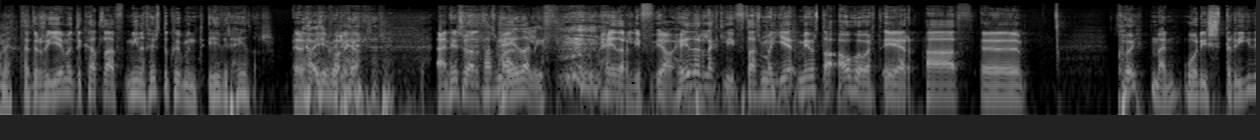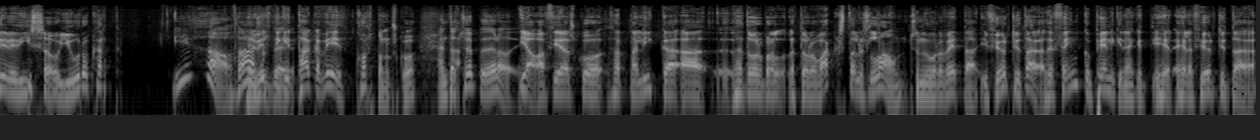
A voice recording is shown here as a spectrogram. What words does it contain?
Mitt. Þetta er svo ég myndi kalla mína fyrstu kvikmynd yfir heiðar. Já, yfir heiðar. En hins vegar, það sem að heiðalíf heiðarlíf, já, heiðarlegt líf. Það sem að ég, mér finnst áhugavert er að uh, kaupmenn voru í stríði við Visa og Eurocard. Já, það þeir er vildi ekki svolítið taka við kortunum sko. En það töpuð er á því. Já, af því að sko þarna líka að þetta voru bara, þetta voru vakstalus lán sem þú voru að veita í 40 daga, þeir fengu peningin ekkert í he- heila 40 daga.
